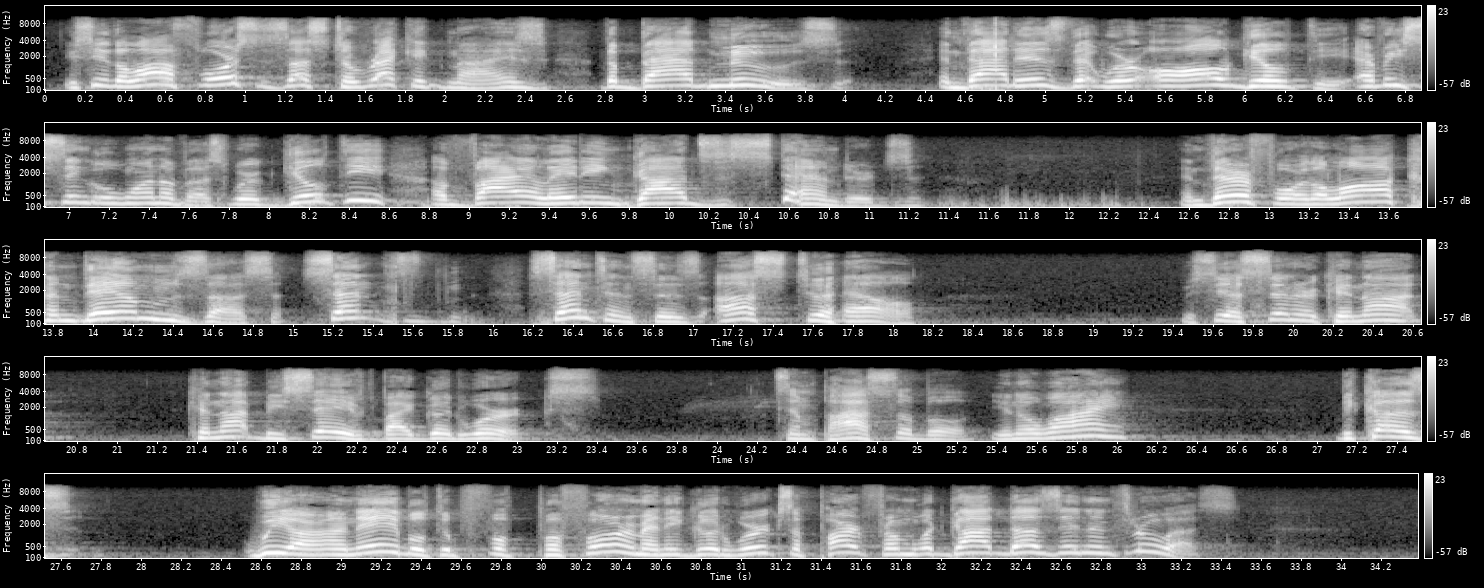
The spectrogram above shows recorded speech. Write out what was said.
You see, the law forces us to recognize the bad news and that is that we're all guilty, every single one of us. We're guilty of violating God's standards. And therefore, the law condemns us, sent- sentences us to hell. You see, a sinner cannot, cannot be saved by good works. It's impossible. You know why? Because we are unable to f- perform any good works apart from what God does in and through us.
